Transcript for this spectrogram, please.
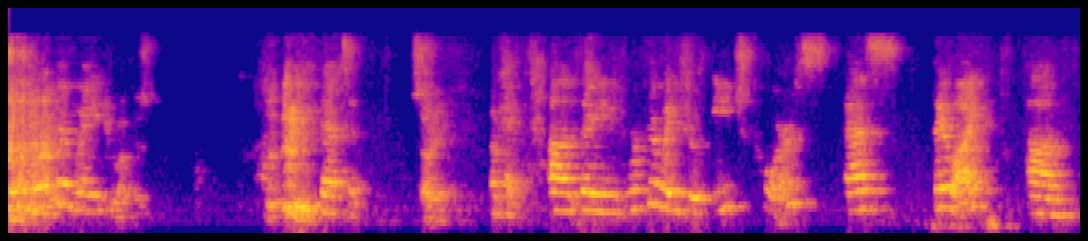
They can work their way, You want this? that's it. Sorry. Okay, uh, they work their way through each course as they like. Um,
